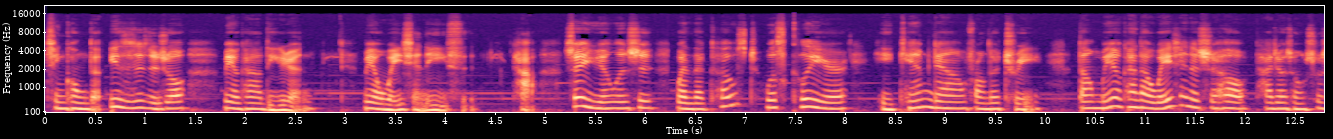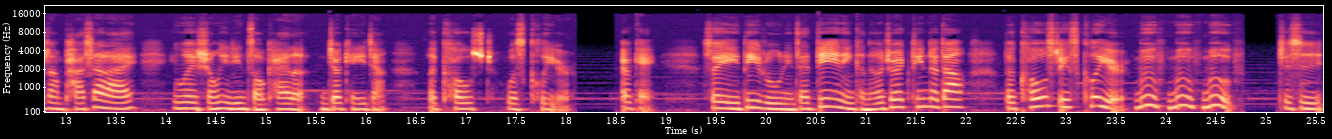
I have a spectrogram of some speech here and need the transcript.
清空的，意思是指说没有看到敌人，没有危险的意思。好，所以原文是 When the coast was clear, he came down from the tree。当没有看到危险的时候，他就从树上爬下来。因为熊已经走开了，你就可以讲 The coast was clear。OK，所以例如你在电影里可能就会听得到 The coast is clear, move, move, move，就是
